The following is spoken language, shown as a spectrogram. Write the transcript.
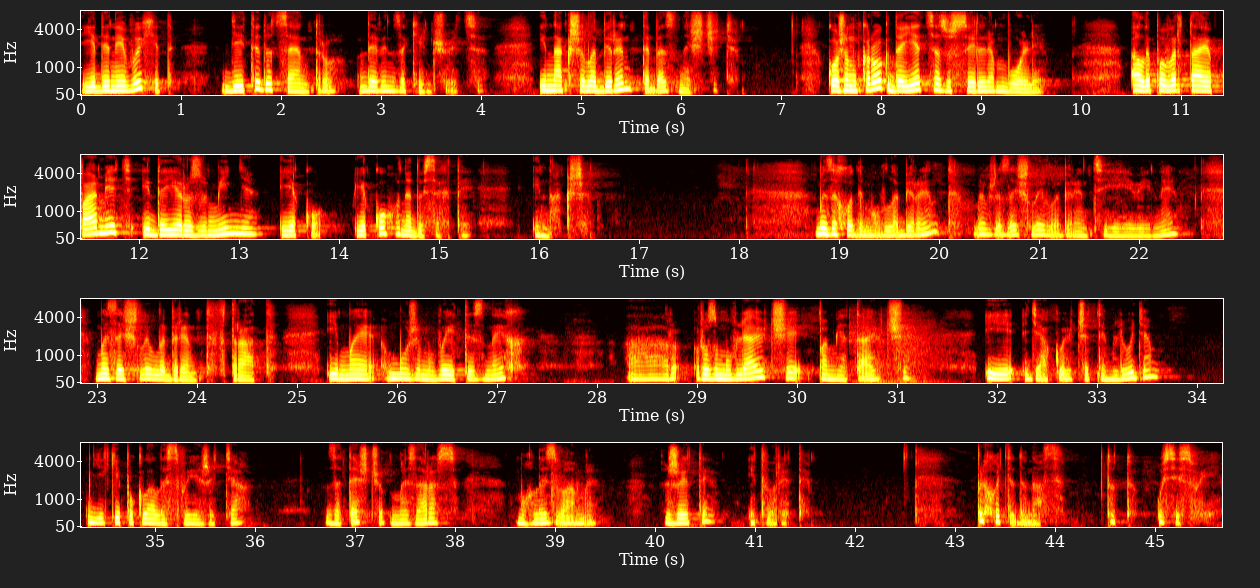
Єдиний вихід дійти до центру, де він закінчується. Інакше лабіринт тебе знищить. Кожен крок дається зусиллям волі, але повертає пам'ять і дає розуміння, яко, якого не досягти інакше. Ми заходимо в лабіринт, ми вже зайшли в лабіринт цієї війни, ми зайшли в лабіринт втрат, і ми можемо вийти з них, розмовляючи, пам'ятаючи і дякуючи тим людям, які поклали своє життя за те, щоб ми зараз могли з вами жити і творити. Приходьте до нас, тут усі свої.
